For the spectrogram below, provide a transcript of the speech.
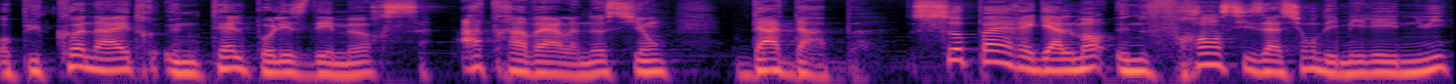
a pu connaître une telle police des mœurs à travers la notion d'adab. S'opère également une francisation des mille nuits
